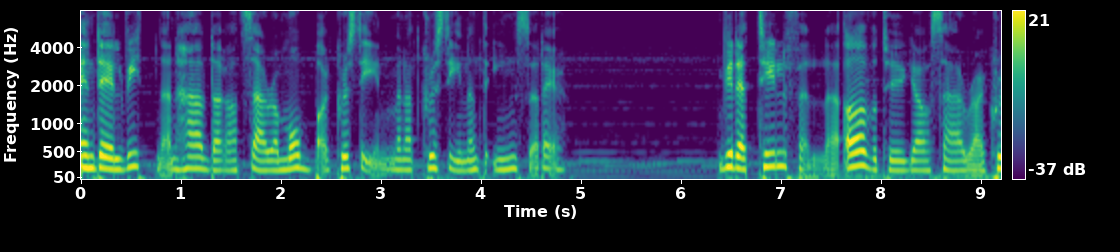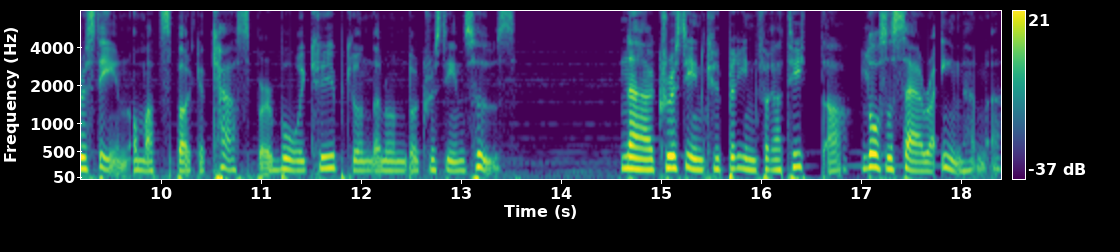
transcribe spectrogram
En del vittnen hävdar att Sarah mobbar Christine men att Christine inte inser det. Vid ett tillfälle övertygar Sarah Christine om att spöket Casper bor i krypgrunden under Christines hus. När Christine kryper in för att titta låser Sarah in henne.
